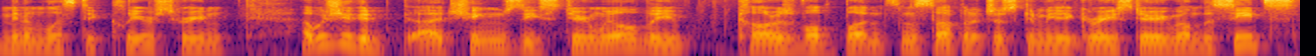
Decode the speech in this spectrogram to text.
minimalistic, clear screen. I wish you could uh, change the steering wheel, the colors of all the buttons and stuff, but it's just going to be a gray steering wheel. And the seats,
